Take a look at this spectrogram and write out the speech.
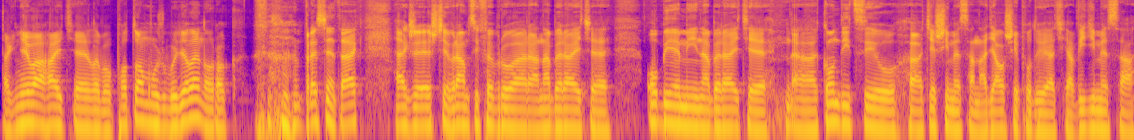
tak neváhajte, lebo potom už bude len o rok. Presne tak, takže ešte v rámci februára naberajte objemy, naberajte kondíciu tešíme sa na ďalšie podujatia. Vidíme sa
